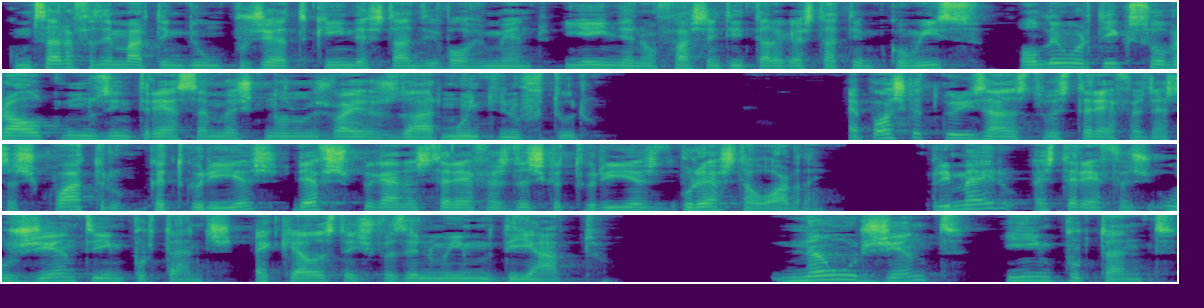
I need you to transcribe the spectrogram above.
começar a fazer marketing de um projeto que ainda está em desenvolvimento e ainda não faz sentido estar a gastar tempo com isso, ou ler um artigo sobre algo que nos interessa, mas que não nos vai ajudar muito no futuro. Após categorizar as tuas tarefas nestas quatro categorias, deves pegar nas tarefas das categorias por esta ordem. Primeiro, as tarefas urgentes e importantes, aquelas que tens de fazer no imediato. Não urgente e importante,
